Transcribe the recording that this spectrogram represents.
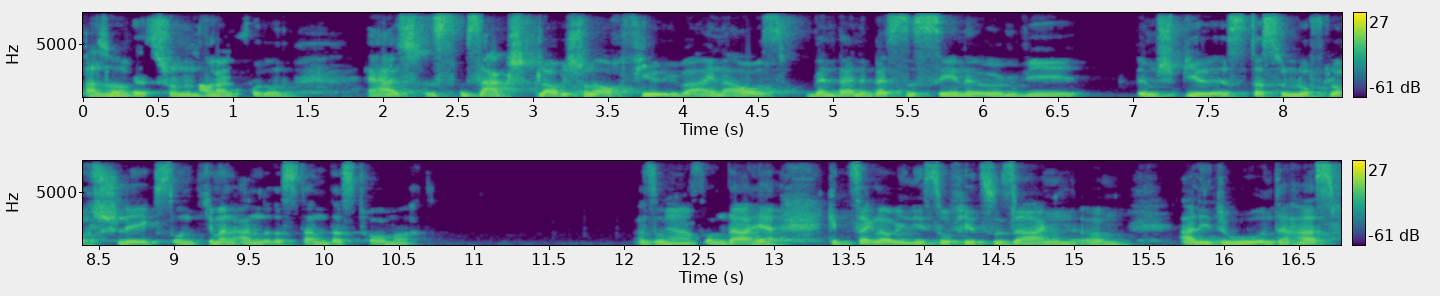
Also, der ist schon in Frankfurt und ja, es, es sagt, glaube ich, schon auch viel über einen aus, wenn deine beste Szene irgendwie im Spiel ist, dass du ein Luftloch schlägst und jemand anderes dann das Tor macht. Also ja. von daher gibt's da, glaube ich, nicht so viel zu sagen. Ähm, Ali Du und der HSV,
